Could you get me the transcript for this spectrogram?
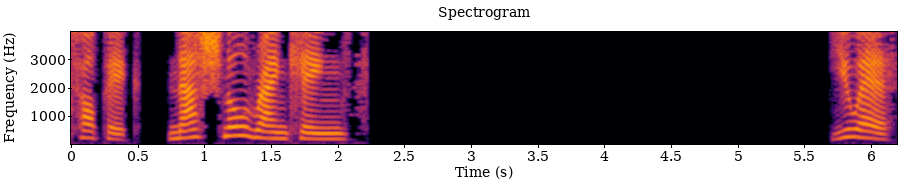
Topic: National rankings. US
